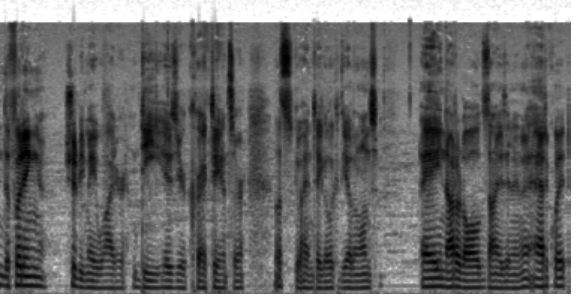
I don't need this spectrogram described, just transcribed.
the footing should be made wider. D is your correct answer. Let's go ahead and take a look at the other ones. A, not at all. Design is inadequate.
